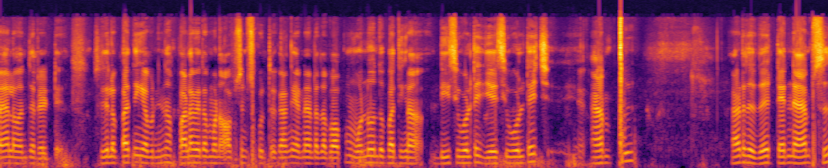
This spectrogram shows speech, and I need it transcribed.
மேலே வந்து ரெட்டு ஸோ இதில் பார்த்தீங்க அப்படின்னா பல விதமான ஆப்ஷன்ஸ் கொடுத்துருக்காங்க. என்னன்றதை பார்ப்போம். ஒன்று வந்து பார்த்தீங்கன்னா DC voltage AC voltage amp அடுத்தது டென் ஆம்ப்ஸு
